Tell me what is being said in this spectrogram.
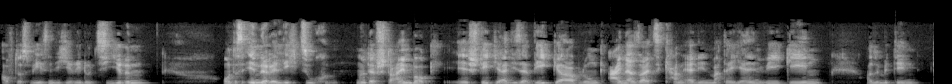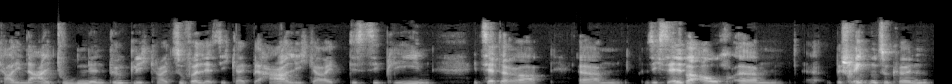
auf das Wesentliche reduzieren und das innere Licht suchen. Ne, der Steinbock steht ja an dieser Weggabelung. Einerseits kann er den materiellen Weg gehen, also mit den Kardinaltugenden Pünktlichkeit, Zuverlässigkeit, Beharrlichkeit, Disziplin etc. Ähm, sich selber auch ähm, beschränken zu können,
